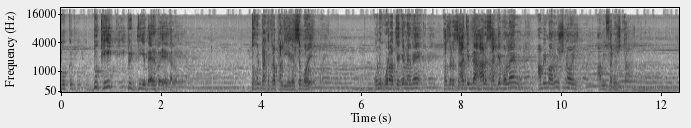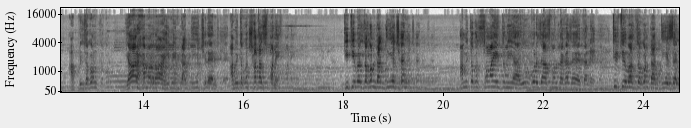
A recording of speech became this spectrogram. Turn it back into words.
বুক ডুকি পিঠ দিয়ে বের হয়ে গেল। তখন ডাকাতরা পালিয়ে গেছে ভয়ে। উনি গোড়া থেকে নেমে হজরত জাহিদিবনে হারেসাকে বলেন, আমি মানুষ নই, আমি ফেরেস্তা আপনি যখন ইয়ার হামার রাহিমিন ডাক দিয়েছিলেন, আমি তখন সাতাশ মানে দ্বিতীয়বার যখন ডাক দিয়েছেন, আমি তখন সময় দুনিয়ায়, উপরে যে আসমান দেখা যায় এখানে তৃতীয়বার যখন ডাক দিয়েছেন,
